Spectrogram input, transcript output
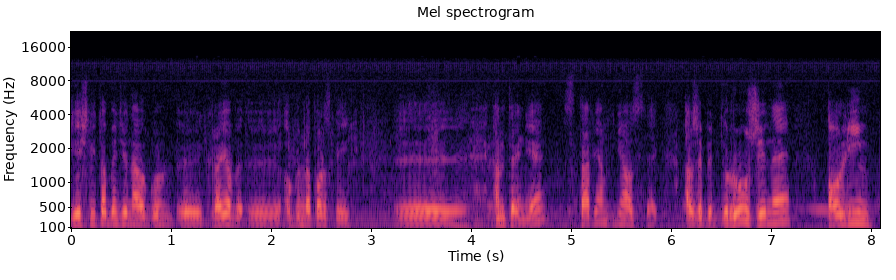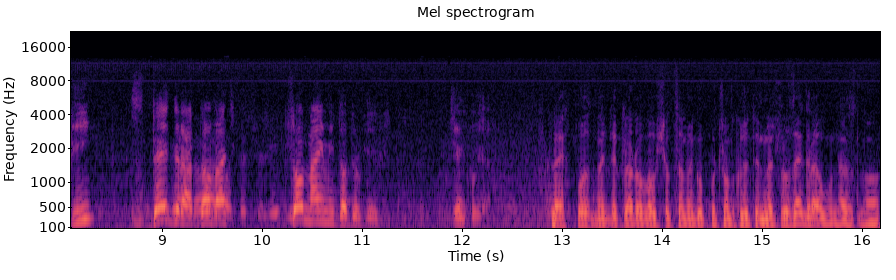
jeśli to będzie na y, y, ogólnopolskiej y, antenie, stawiam wniosek, ażeby drużynę Olimpii zdegradować co najmniej do drugiej ligi. Dziękuję. Lech Poznań deklarował się od samego początku, że ten mecz rozegrał u nas. No.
